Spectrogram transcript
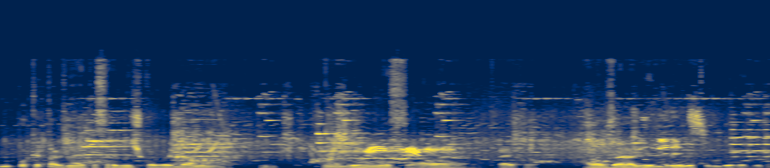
Ну, поки так, знаєте, середнячковий дама на другому місці, але третє. Але взагалі бріліків дуже дуже.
